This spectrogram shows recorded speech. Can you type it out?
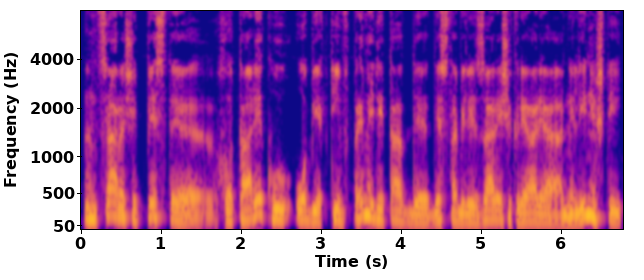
în țară și peste hotare cu obiectiv premeditat de destabilizare și crearea neliniștii,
